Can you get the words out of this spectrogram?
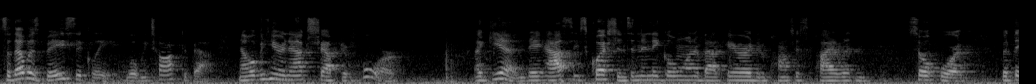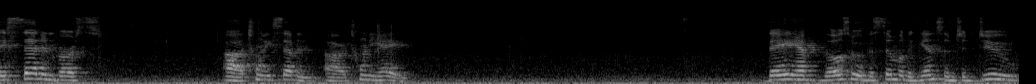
So that was basically what we talked about. Now, over here in Acts chapter 4, again, they ask these questions and then they go on about Herod and Pontius Pilate and so forth. But they said in verse uh, 27, uh, 28, they have those who have assembled against them to do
